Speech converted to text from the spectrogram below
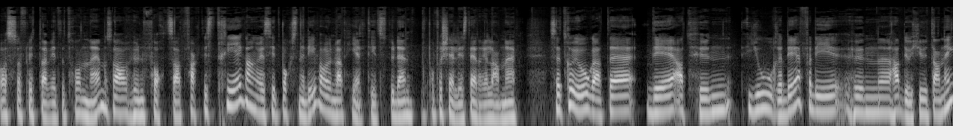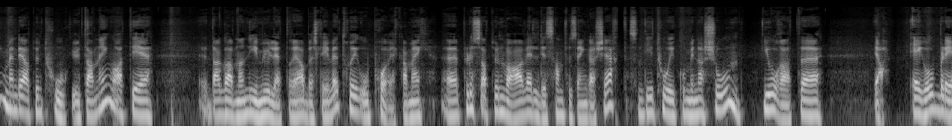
Og så flytta vi til Trondheim, og så har hun fortsatt faktisk tre ganger i sitt voksne liv har hun vært heltidsstudent på forskjellige steder i landet. Så jeg tror jo òg at det at hun gjorde det, fordi hun hadde jo ikke utdanning, men det at hun tok utdanning, og at det da ga henne nye muligheter i arbeidslivet, tror jeg òg påvirka meg. Eh, pluss at hun var veldig samfunnsengasjert. Så de to i kombinasjon gjorde at eh, ja, jeg òg ble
